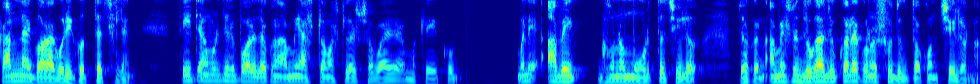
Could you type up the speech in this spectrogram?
কান্নায় গড়াগড়ি করতেছিলেন। তো এটা আমার জন্য পরে যখন আমি আসলাম আসলে সবাই আমাকে খুব মানে আবেগ ঘন মুহূর্ত ছিল। যখন আমি আসলে যোগাযোগ করার কোনো সুযোগ তখন ছিল না।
